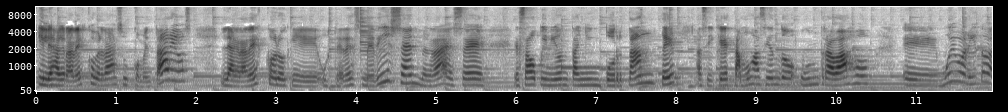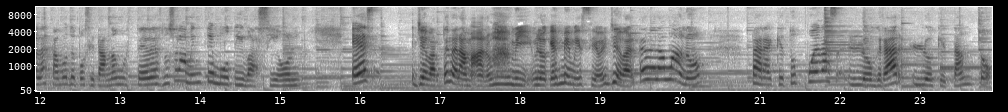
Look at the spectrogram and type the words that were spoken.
Y les agradezco, ¿verdad?, sus comentarios, le agradezco lo que ustedes me dicen, ¿verdad?, Ese, esa opinión tan importante. Así que estamos haciendo un trabajo eh, muy bonito, ¿verdad? Estamos depositando en ustedes no solamente motivación, es llevarte de la mano. lo que es mi misión, llevarte de la mano para que tú puedas lograr lo que tanto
